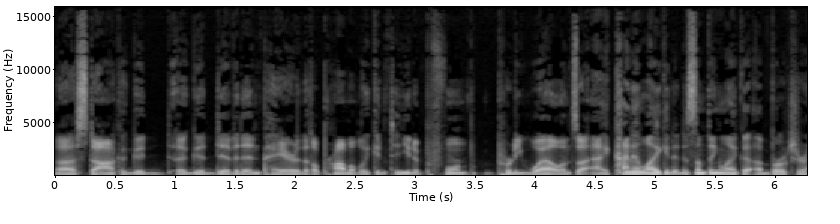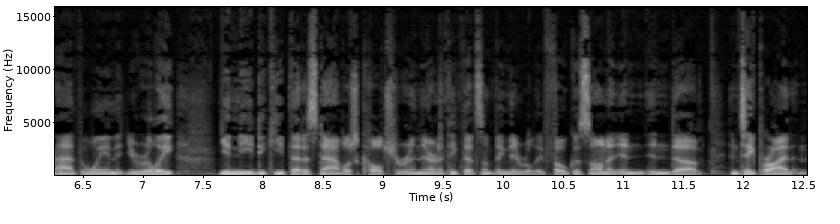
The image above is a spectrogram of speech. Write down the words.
uh, stock, a good a good dividend payer that'll probably continue to perform pretty well. And so I kind of like it as something like a, a Berkshire Hathaway, in that you really you need to keep that established culture in there. And I think that's something they really focus on and and uh, and take pride in.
